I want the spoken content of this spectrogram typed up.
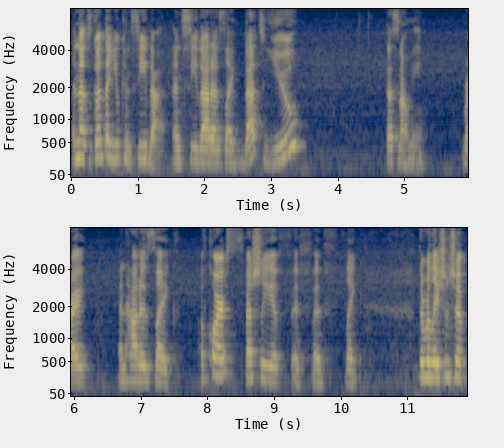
And that's good that you can see that and see that as like that's you. That's not me. Right? And how does like of course, especially if if if like the relationship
